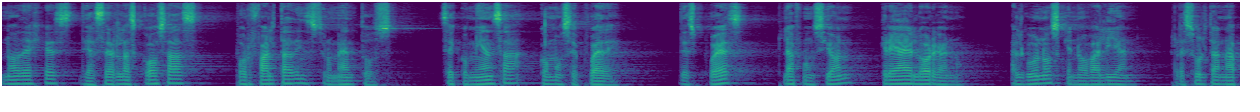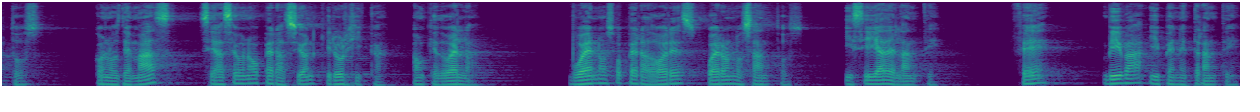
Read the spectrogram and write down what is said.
No dejes de hacer las cosas por falta de instrumentos. Se comienza como se puede. Después, la función crea el órgano. Algunos que no valían resultan aptos. Con los demás se hace una operación quirúrgica, aunque duela. Buenos operadores fueron los santos. Y sigue adelante. Fe viva y penetrante,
